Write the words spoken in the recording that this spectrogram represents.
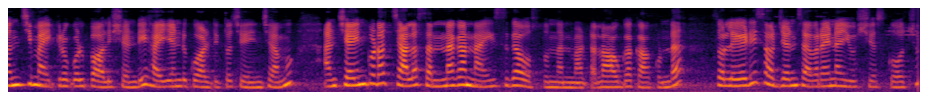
మంచి మైక్రోగోల్డ్ పాలిష్ అండి. హై అండ్ క్వాలిటీతో చేయించాము. అండ్ చైన్ కూడా చాలా సన్నగా నైస్గా వస్తుందన్నమాట. లావుగా కాకుండా. సో లేడీస్ ఆర్ జెంట్స్ ఎవరైనా యూజ్ చేసుకోవచ్చు.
